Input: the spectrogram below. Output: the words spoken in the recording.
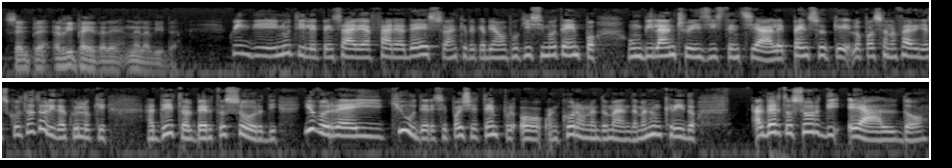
sempre ripetere nella vita. Quindi è inutile pensare a fare adesso, anche perché abbiamo pochissimo tempo, un bilancio esistenziale. Penso che lo possano fare gli ascoltatori da quello che ha detto Alberto Sordi. Io vorrei chiudere, se poi c'è tempo, ho ancora una domanda, ma non credo. Alberto Sordi e Aldo.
